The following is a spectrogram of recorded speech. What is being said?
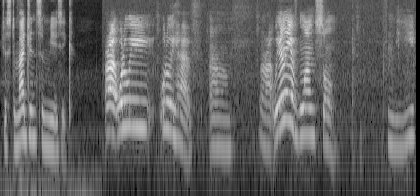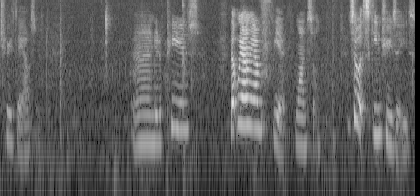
just imagine some music. All right, what do we what do we have? Um, all right, we only have one song from the year 2000, and it appears that we only have yeah one song. Let's see what Skin Chooser is.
